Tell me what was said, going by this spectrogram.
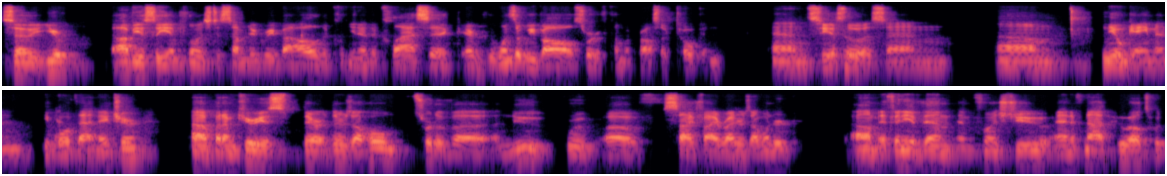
So you're obviously influenced to some degree by all the you know the classic, the ones that we've all sort of come across, like Tolkien and C.S. Mm-hmm. Lewis and um, Neil Gaiman, people yeah. of that nature. Uh, but I'm curious. There, there's a whole sort of a, a new group of sci-fi writers. I wondered um, if any of them influenced you, and if not, who else would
